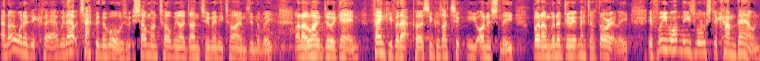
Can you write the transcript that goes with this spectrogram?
and I want to declare, without tapping the walls, which someone told me I'd done too many times in the week, and I won't do again. Thank you for that person, because I took you honestly, but I'm going to do it metaphorically. If we want these walls to come down,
